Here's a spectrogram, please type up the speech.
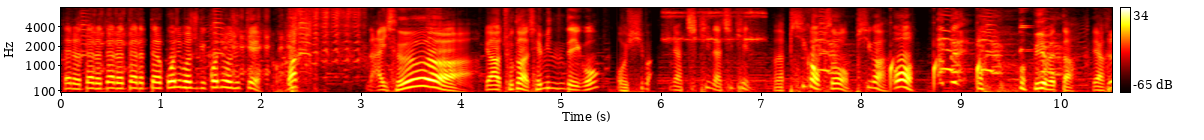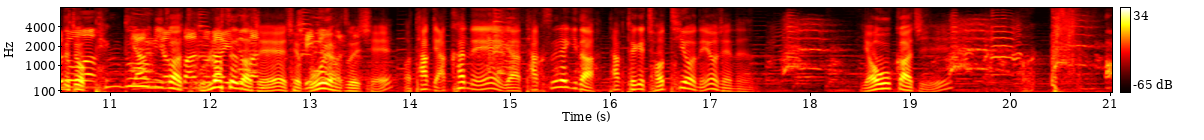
때려 때려 때려 때려 때려. 꼬집어줄게 꼬집어줄게. 왓 나이스. 야 좋다 재밌는데 이거? 어 씨발. 야 치킨이야 치킨. 나 피가 없어 피가. 어 어, 어, 위험했다. 야 근데 저 팽두니가 양념 졸라 세다 쟤쟤 뭐야 도대체? 어, 닭 약하네. 야 닭 쓰레기다. 닭 되게 저티어네요 쟤는. 여우까지. 아.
